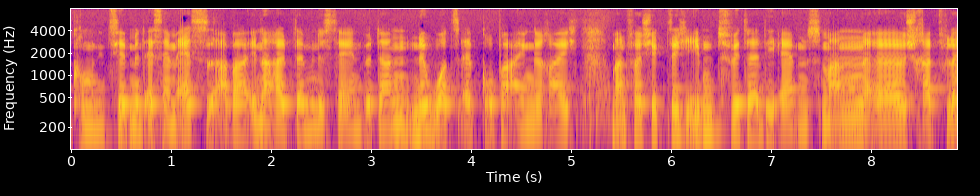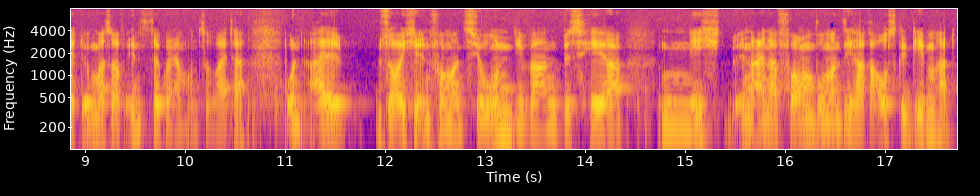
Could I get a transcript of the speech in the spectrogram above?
kommuniziert mit SMS, aber innerhalb der Ministerien wird dann eine WhatsApp-Gruppe eingereicht. Man verschickt sich eben Twitter-DMs, man äh, schreibt vielleicht irgendwas auf Instagram und so weiter. Und all solche Informationen, die waren bisher nicht in einer Form, wo man sie herausgegeben hat.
